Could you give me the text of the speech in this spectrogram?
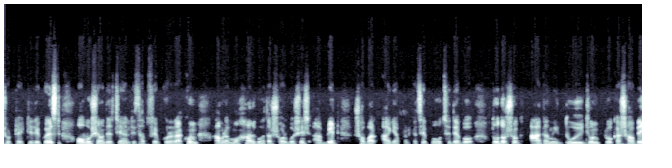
ছোট্ট একটি রিকোয়েস্ট অবশ্যই আমাদের চ্যানেলটি সাবস্ক্রাইব করে রাখুন। আমরা মহার্ঘ ভাতার সর্বশেষ আপডেট সবার আগে আপনার কাছে পৌঁছে দেব। তো দর্শক, আগামী দুই জুন প্রকাশ হবে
